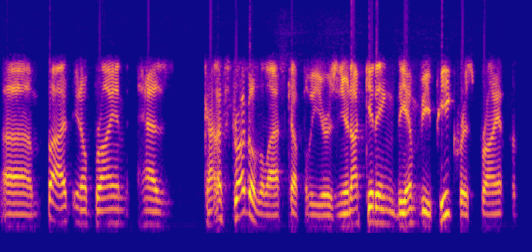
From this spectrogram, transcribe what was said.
Um, but, you know, Bryant has kind of struggled the last couple of years, and you're not getting the MVP Kris Bryant from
